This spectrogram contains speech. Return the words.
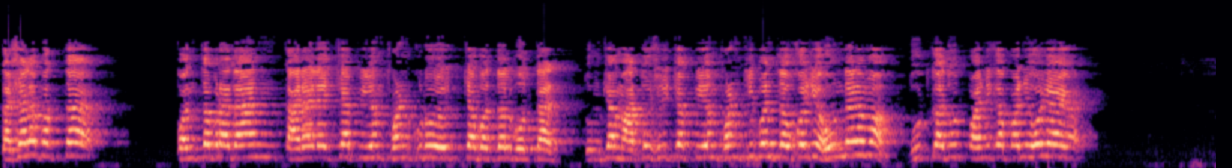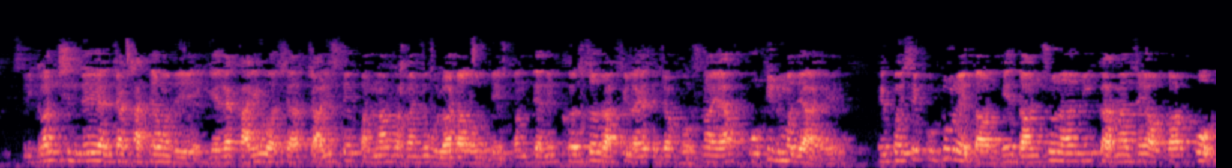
कशाला फक्त पंतप्रधान कार्यालयाच्या पीएम फंड कडूच्या बद्दल बोलतात? तुमच्या मातोश्रीच्या पीएम फंडची पण चौकशी होऊन दे ना मग. दूध का दूध पाणी का पाणी हो जाएगा. श्रीकांत शिंदे यांच्या खात्यामध्ये गेल्या काही वर्षात चाळीस ते पन्नास लाखांचे उलाढाल होते पण त्यांनी खर्च दाखील आहे त्याच्या घोषणा या कोटींमध्ये आहे. हे पैसे कुठून येतात? हे दानशूनानी करण्याचे अवतार कोण?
